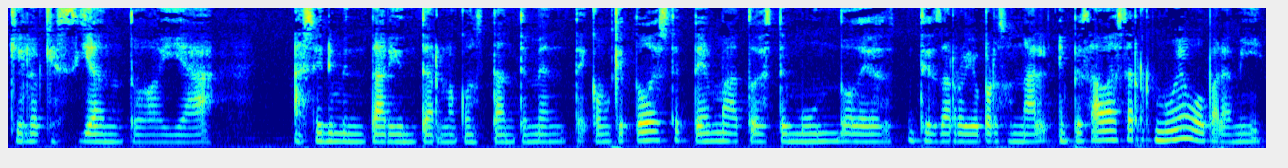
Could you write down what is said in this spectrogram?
qué es lo que siento y a hacer inventario interno constantemente, como que todo este tema, todo este mundo de desarrollo personal empezaba a ser nuevo para mí,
